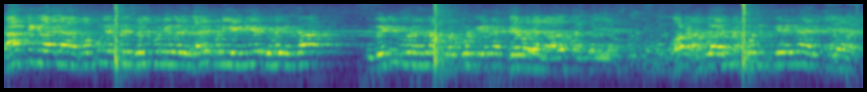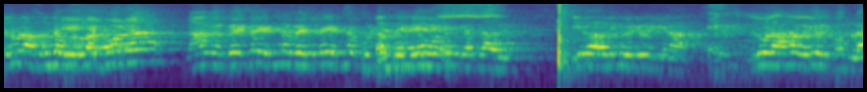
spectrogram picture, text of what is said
கார்த்திக் ராஜா பப்பு என்பதை சொல்லி கொண்டு எங்கள் கலைப்பணியை இனிய துணைகிறதா வெடிமுறைகள் அப்புறம் போட்டீங்கன்னா தேவையான தந்தைய போட்டுக்கிட்டே தான் இருக்கீங்க திருவிழா முடிஞ்சா. போனா நாங்க பேச என்ன பேசுறேன் என்ன. புரிஞ்சு கேட்காது தீபாவளிக்கு வெடி வெடிக்கிறான். திருவிழானா வெடி வெடிப்போம்ல?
